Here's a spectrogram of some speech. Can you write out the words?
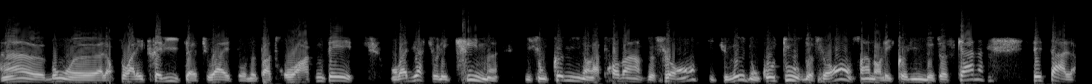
Hein, bon, alors pour aller très vite, tu vois, et pour ne pas trop raconter, on va dire que les crimes qui sont commis dans la province de Florence, si tu veux, donc autour de Florence, hein, dans les collines de Toscane, s'étalent,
